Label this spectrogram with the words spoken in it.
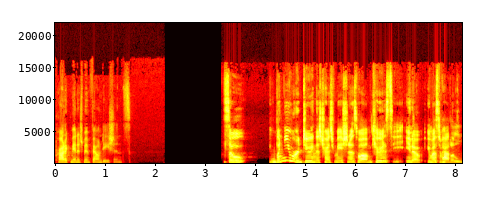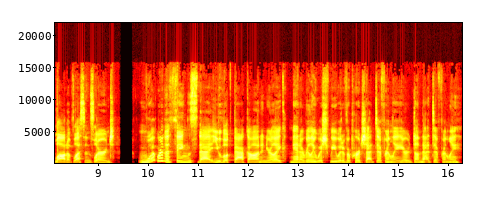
Product Management Foundations. So, when you were doing this transformation as well, I'm curious, you know, you must have had a lot of lessons learned What were the things that you look back on and you're like, man, I really wish we would have approached that differently or done that differently?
